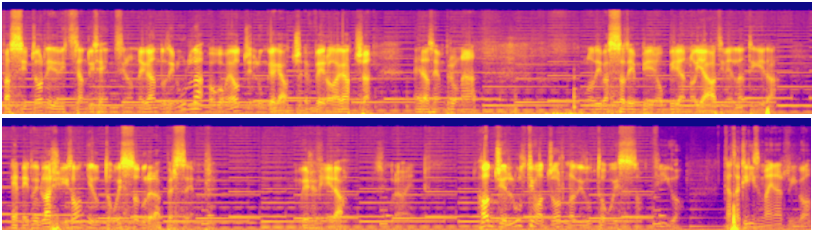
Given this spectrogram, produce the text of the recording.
Passi i giorni deliziando i sensi, non negandosi nulla, o come oggi in lunghe cacce. È vero, la caccia era sempre una, uno dei passatempi dei nobili annoiati nell'antichità. E nei tuoi placidi sogni tutto questo durerà per sempre. Invece finirà, sicuramente. Oggi è l'ultimo giorno di tutto questo. Figo. Cataclisma in arrivo?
